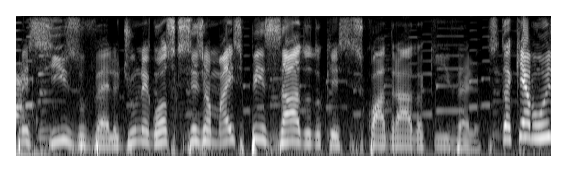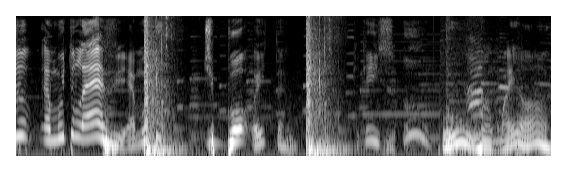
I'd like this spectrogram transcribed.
Preciso, velho, de um negócio que seja mais pesado do que esses quadrados aqui, velho. Isso daqui é muito, é muito leve. É muito de boa. Eita. O que, que é isso? Uh, é o maior.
